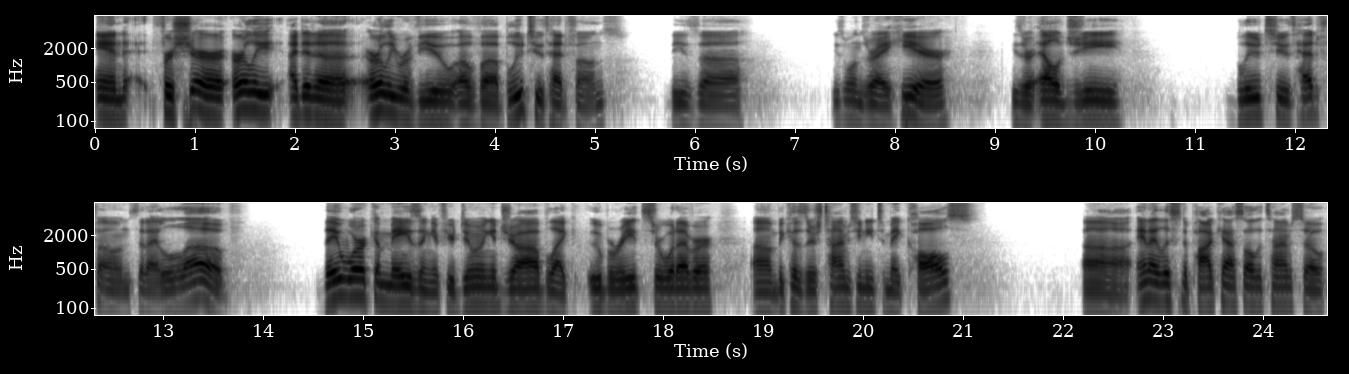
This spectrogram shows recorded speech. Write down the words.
and for sure, early I did a early review of uh, Bluetooth headphones these uh these ones right here. These are LG Bluetooth headphones that I love. They work amazing if you're doing a job like Uber Eats or whatever, um, because there's times you need to make calls. Uh, and I listen to podcasts all the time. So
